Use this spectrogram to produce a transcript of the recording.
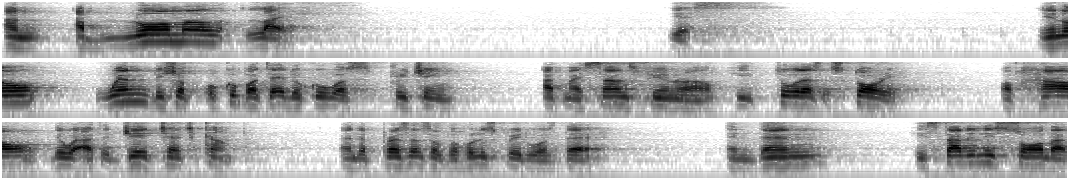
an abnormal life. Yes. You know, when Bishop Okubote Doku was preaching at my son's funeral, he told us a story of how they were at a J church camp and the presence of the Holy Spirit was there. And then he suddenly saw that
